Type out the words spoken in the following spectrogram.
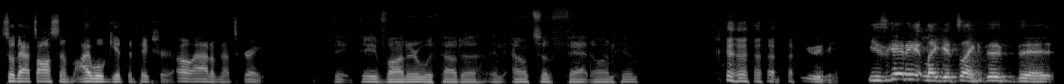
So that's awesome. I will get the picture. Oh, Adam, that's great. Da- Dave Vonner without a an ounce of fat on him. dude, he's getting like it's like the the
